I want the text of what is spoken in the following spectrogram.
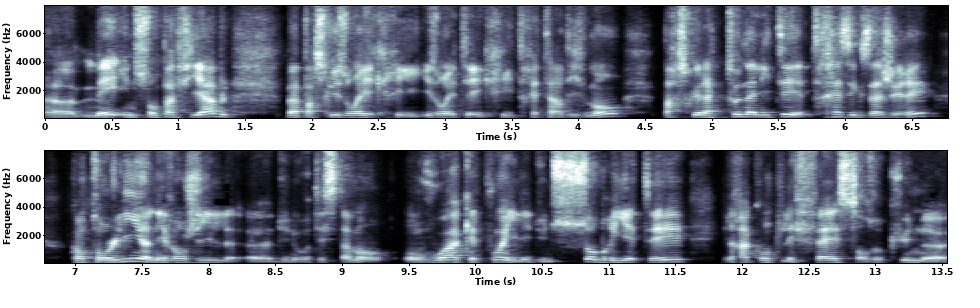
Euh, mais ils ne sont pas fiables bah, parce qu'ils ont été écrits très tardivement, parce que la tonalité est très exagérée. Quand on lit un évangile euh, du Nouveau Testament, on voit à quel point il est d'une sobriété, il raconte les faits sans aucune, euh,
